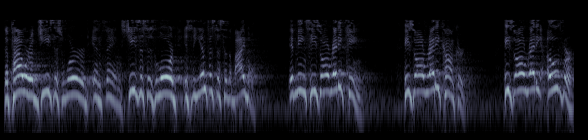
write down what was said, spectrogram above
the power of Jesus' word in things. Jesus is Lord is the emphasis of the Bible. It means he's already king. He's already conquered. He's already over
